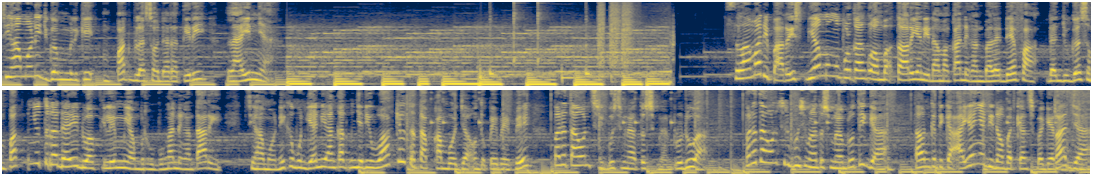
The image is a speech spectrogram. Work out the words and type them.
Sihamoni juga memiliki 14 saudara tiri lainnya. Selama di Paris, dia mengumpulkan kelompok tari yang dinamakan dengan Ballet Deva dan juga sempat menyutradari dua film yang berhubungan dengan tari. Si Hamoni kemudian diangkat menjadi wakil tetap Kamboja untuk PBB pada tahun 1992. Pada tahun 1993, tahun ketika ayahnya dinobatkan sebagai raja,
